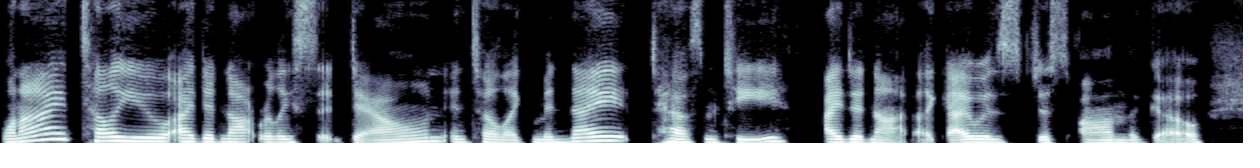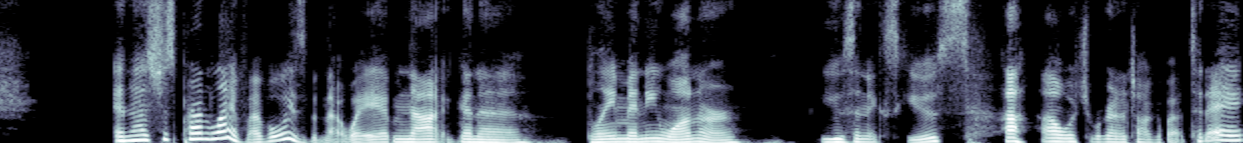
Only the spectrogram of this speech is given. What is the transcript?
when I tell you I did not really sit down until like midnight to have some tea, I did not. Like I was just on the go. And that's just part of life. I've always been that way. I'm not going to blame anyone or use an excuse, which we're going to talk about today.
